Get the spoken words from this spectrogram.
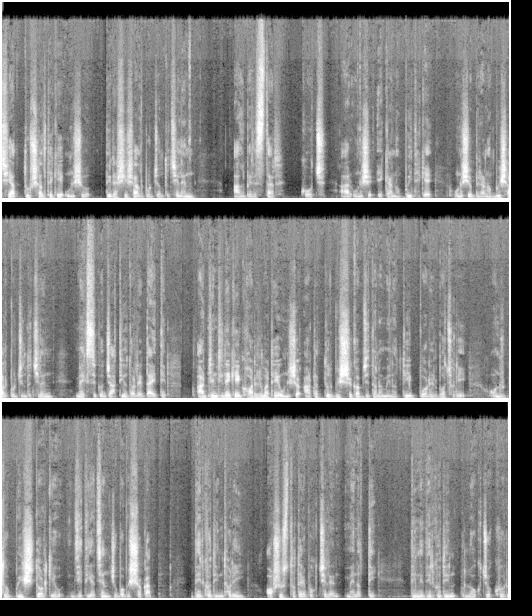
ছিয়াত্তর সাল থেকে উনিশশো তিরাশি সাল পর্যন্ত ছিলেন আলবেরেস্তার কোচ। আর উনিশশো একানব্বই থেকে উনিশশো বিরানব্বই সাল পর্যন্ত ছিলেন মেক্সিকো জাতীয় দলের দায়িত্বে। আর্জেন্টিনাকে ঘরের মাঠে উনিশশো আটাত্তর বিশ্বকাপ জেতানো মেনত্তি পরের বছরই অনূর্ধ্ব বিশ দলকেও জিতিয়েছেন যুব বিশ্বকাপ। দীর্ঘদিন ধরেই অসুস্থতায় ভুগছিলেন মেনত্তি। তিনি দীর্ঘদিন লোকচক্ষুর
